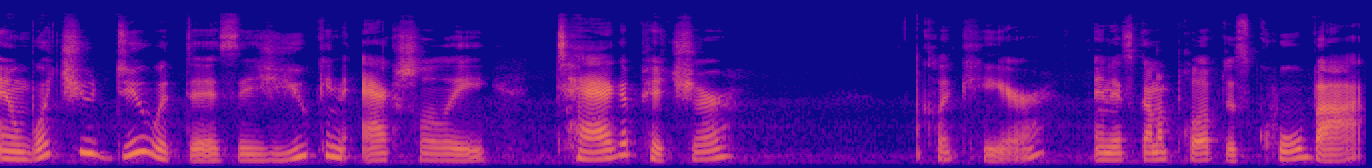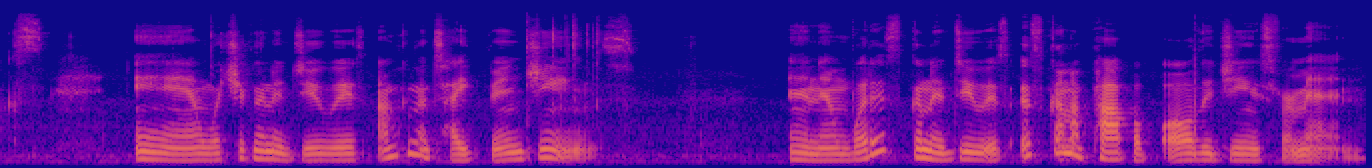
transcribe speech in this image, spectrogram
And what you do with this is you can actually tag a picture, click here, and it's going to pull up this cool box. And what you're going to do is I'm going to type in jeans. And then what it's going to do is it's going to pop up all the jeans for men.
